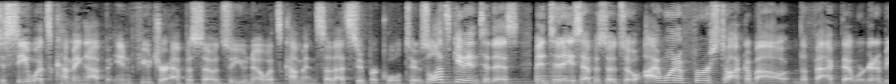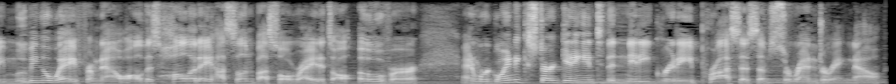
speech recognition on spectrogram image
to see what's coming up in future episodes so you know what's coming. So that's super cool too. So let's get into this in today's episode. So I want to first talk about the fact that we're going to be moving away from now all this holiday hustle and bustle, right? It's all over and we're going to start getting into the nitty gritty process of surrendering now.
